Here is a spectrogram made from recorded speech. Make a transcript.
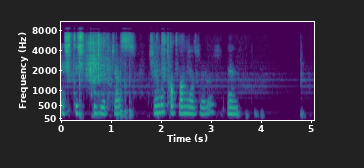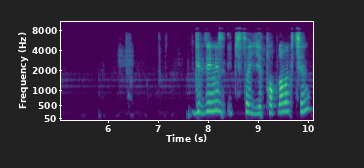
eşit eşitlik yapacağız. Şimdi toplamı yazıyoruz. Girdiğimiz iki sayıyı toplamak için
